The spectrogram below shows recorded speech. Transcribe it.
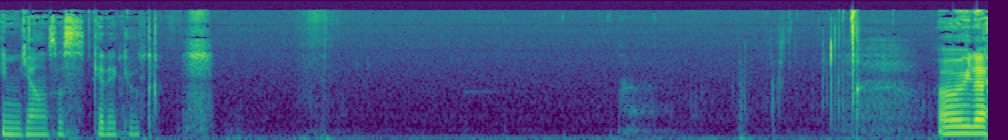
İmkansız gerek yok. Öyle.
